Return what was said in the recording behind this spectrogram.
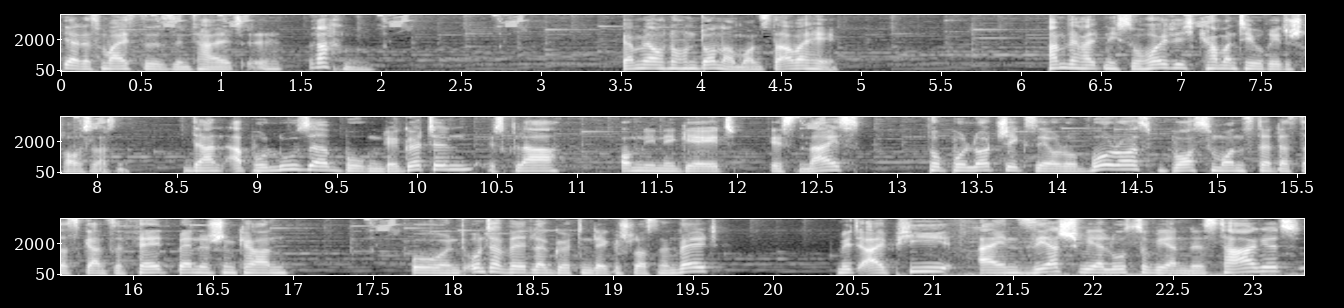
ja, das meiste sind halt äh, Drachen. Wir haben ja auch noch ein Donnermonster, aber hey. Haben wir halt nicht so häufig, kann man theoretisch rauslassen. Dann Apollusa, Bogen der Göttin, ist klar. Omni-Negate ist nice. Topologic Zeroboros, Bossmonster, das das ganze Feld banishen kann. Und Unterweltlergöttin der geschlossenen Welt. Mit IP ein sehr schwer loszuwerdendes Target.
